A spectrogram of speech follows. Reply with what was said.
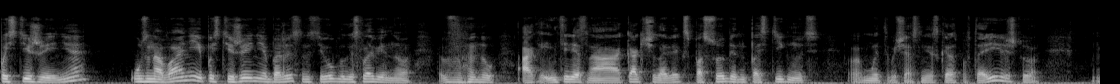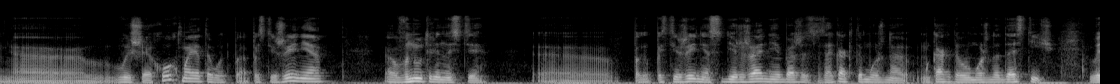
постижение, узнавание и постижение божественности его благословенного. В, ну, а интересно, а как человек способен постигнуть, мы это сейчас несколько раз повторили, что э, высшая хохма это вот постижение внутренности Э, постижение содержания божественности. А как это можно, как этого можно достичь? В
